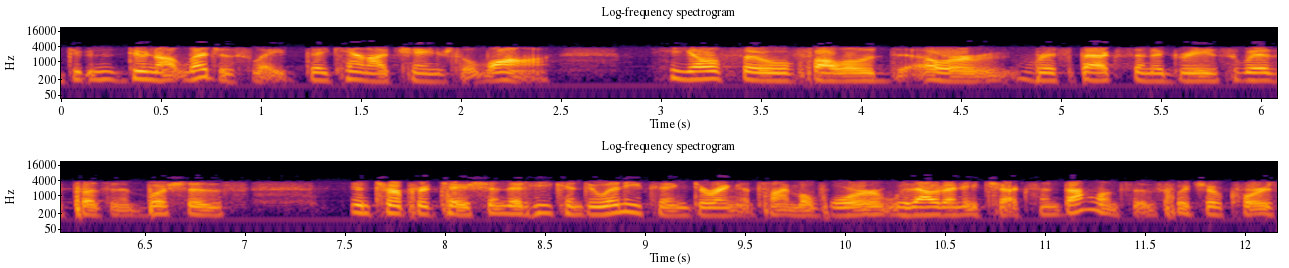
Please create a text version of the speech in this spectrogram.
do, do not legislate. They cannot change the law. He also followed or respects and agrees with President Bush's interpretation that he can do anything during a time of war without any checks and balances, which of course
